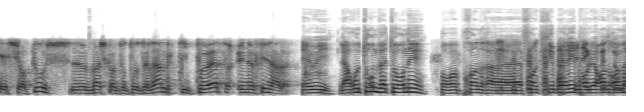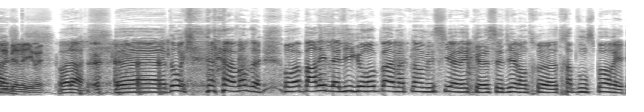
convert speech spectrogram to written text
et surtout le match contre Tottenham qui peut être une finale. Et Eh oui, la retourne va tourner pour reprendre euh, Franck Ribéry pour lui rendre hommage. Ribéry, ouais. Voilà. Euh, donc, avant de, on va parler de la Ligue Europa maintenant, messieurs, avec euh, ce duel entre euh, Trabzonspor et,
